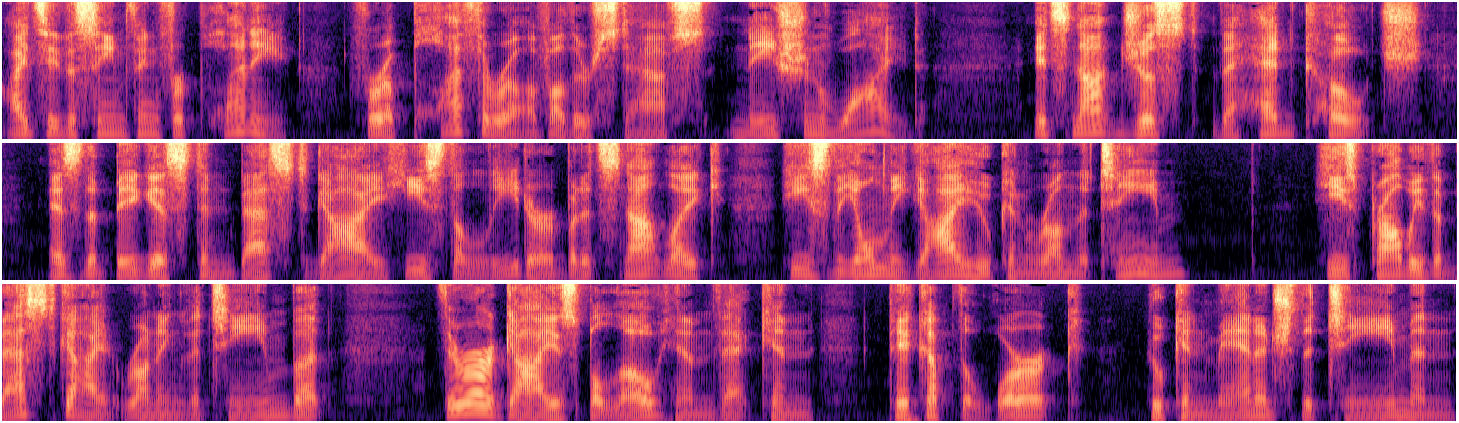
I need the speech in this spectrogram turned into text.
I'd say the same thing for plenty, for a plethora of other staffs nationwide. It's not just the head coach as the biggest and best guy. He's the leader, but it's not like he's the only guy who can run the team. He's probably the best guy at running the team, but there are guys below him that can pick up the work, who can manage the team and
